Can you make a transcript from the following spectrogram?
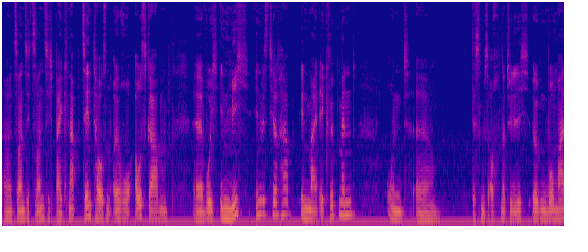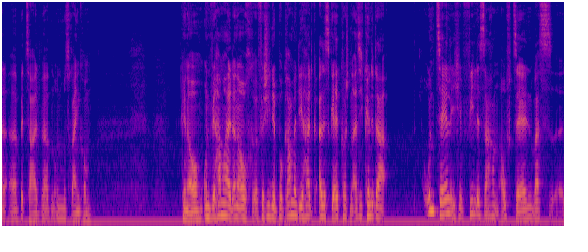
2020 äh, bei knapp 10.000 Euro Ausgaben, äh, wo ich in mich investiert habe, in mein Equipment und äh, das muss auch natürlich irgendwo mal bezahlt werden und muss reinkommen. Genau. Und wir haben halt dann auch verschiedene Programme, die halt alles Geld kosten. Also ich könnte da unzählige viele Sachen aufzählen, was äh,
